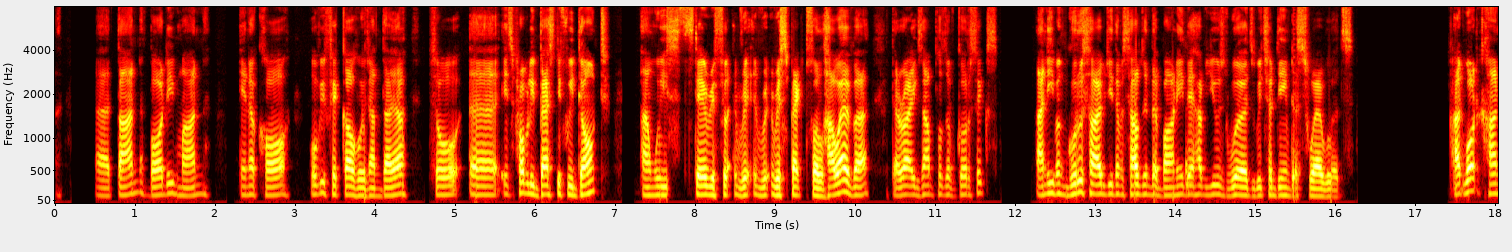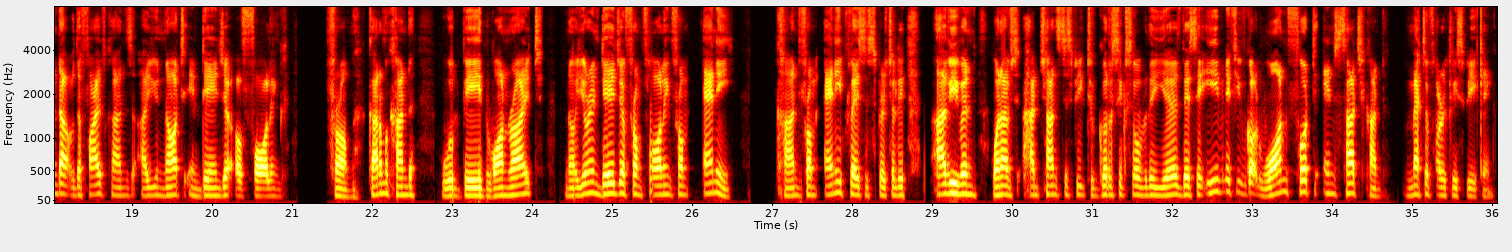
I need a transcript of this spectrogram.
uh, tan body man in a core will be fikka ho janda So uh, it's probably best if we don't and we stay re- respectful. However, there are examples of Gursikhs and even Guru Sahib Ji themselves in the Bani, they have used words which are deemed as swear words. At what khanda of the five khands are you not in danger of falling from? Karmakhand would be the one right. No, you're in danger from falling from any kind, from any place spiritually. I've even, when I've had chance to speak to Guru Sikhs over the years, they say even if you've got one foot in Sachkhand, metaphorically speaking,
